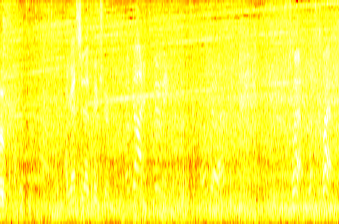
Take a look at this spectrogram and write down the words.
Move. I gotta see that picture. Oh god, it's moving. Let's clap. Let's clap.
